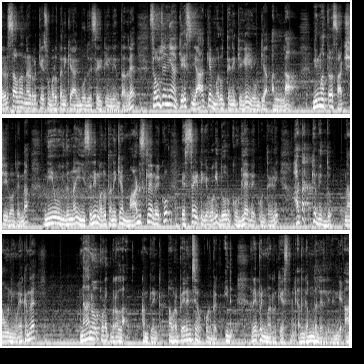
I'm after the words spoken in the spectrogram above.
ಎರಡು ಸಾವಿರದ ಹನ್ನೆರಡರ ಕೇಸು ಮರುತನಿಖೆ ಆಗ್ಬೋದು ಎಸ್ ಐ ಟಿಯಲ್ಲಿ ಅಂತಾದರೆ ಸೌಜನ್ಯ ಕೇಸ್ ಯಾಕೆ ಮರುತನಿಖೆಗೆ ಯೋಗ್ಯ ಅಲ್ಲ? ನಿಮ್ಮ ಹತ್ರ ಸಾಕ್ಷಿ ಇರೋದ್ರಿಂದ ನೀವು ಇದನ್ನು ಈ ಸಲ ಮರುತನಿಖೆ ಮಾಡಿಸ್ಲೇಬೇಕು ಎಸ್ ಐ ಟಿಗೆ ಹೋಗಿ ದೂರು ಕೊಡಲೇಬೇಕು ಅಂತ ಹೇಳಿ ಹಠಕ್ಕೆ ಬಿದ್ದು ನಾವು ನೀವು. ಯಾಕಂದರೆ ನಾನು ಹೋಗಿ ಕೊಡೋಕ್ಕೆ ಬರಲ್ಲ. ಕಂಪ್ಲೇಂಟ್ ಅವರ ಪೇರೆಂಟ್ಸೇ ಹೋಗಿ ಕೊಡಬೇಕು. ಇದು ರೇಪ್ ಆ್ಯಂಡ್ ಮರ್ಡರ್ ಕೇಸ್ನಲ್ಲಿ ಅದು ಗಮನದಲ್ಲಿರಲಿ ನಿಮಗೆ. ಆ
